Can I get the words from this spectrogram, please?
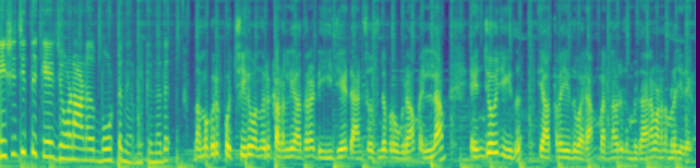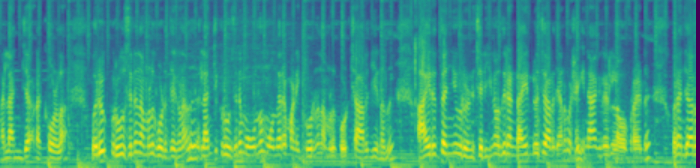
നിഷിജിത്ത് കെ ജോണാണ് ബോട്ട് നിർമ്മിക്കുന്നത്. നമുക്കൊരു കൊച്ചിയിൽ വന്നൊരു കടൽ യാത്ര ഡി ജെ ഡാൻസേഴ്സിന്റെ പ്രോഗ്രാം എല്ലാം എൻജോയ് ചെയ്ത് യാത്ര ചെയ്ത് വരാം. വരുന്ന ഒരു സംവിധാനമാണ് നമ്മൾ ചെയ്തേക്കുന്നത്. ലഞ്ച് അടക്കമുള്ള ഒരു ക്രൂസിന് നമ്മൾ കൊടുത്തേക്കുന്നത് ലഞ്ച് ക്രൂസിന് മൂന്ന് മൂന്നര മണിക്കൂറിന് നമ്മൾ ചാർജ് ചെയ്യുന്നത് ആയിരത്തഞ്ഞൂറ് രൂപയാണ്. ശരിക്കും അത് രണ്ടായിരം രൂപ ചാർജാണ് പക്ഷേ ഇനാഗ്രേറ്റഡ് ഓഫറായിട്ട് ഒരു അഞ്ചാറ്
